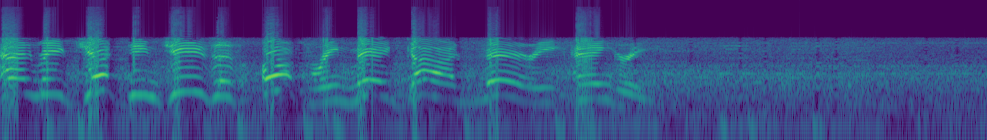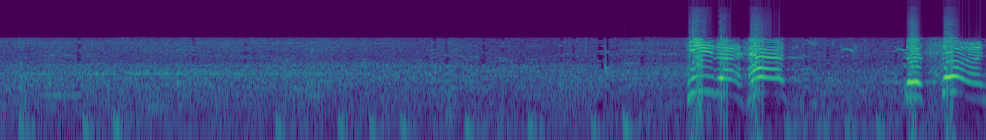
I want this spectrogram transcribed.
And rejecting Jesus' offering made God very angry. He that hath the Son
